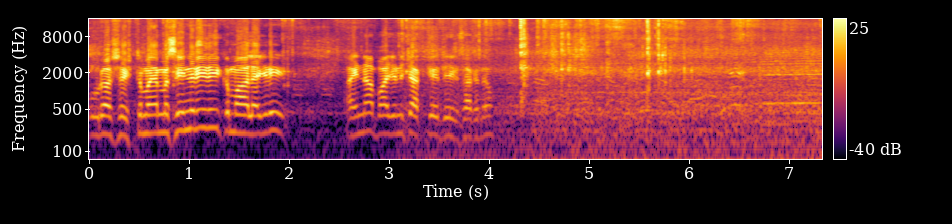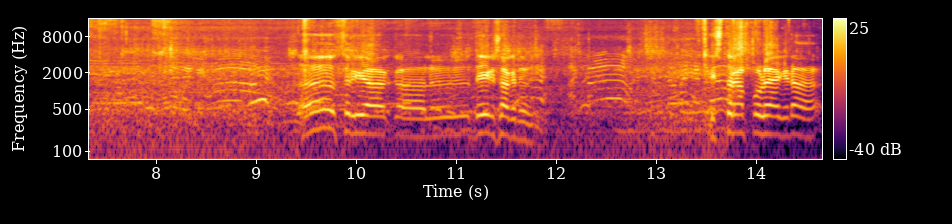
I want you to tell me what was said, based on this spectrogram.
ਪੂਰਾ ਸਿਸਟਮ ਹੈ। ਮਸ਼ੀਨਰੀ ਦੀ ਕਮਾਲ ਹੈ ਜਿਹੜੀ। ਇੰਨਾ ਵਜਨ ਚੱਕ ਕੇ ਦੇਖ ਸਕਦੇ ਹੋ। ਸਤਿ ਸ੍ਰੀ ਅਕਾਲ। ਦੇਖ ਸਕਦੇ ਹੋ ਜੀ। ਇਸ ਤਰ੍ਹਾਂ ਪੁਲ ਹੈ ਜਿਹੜਾ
